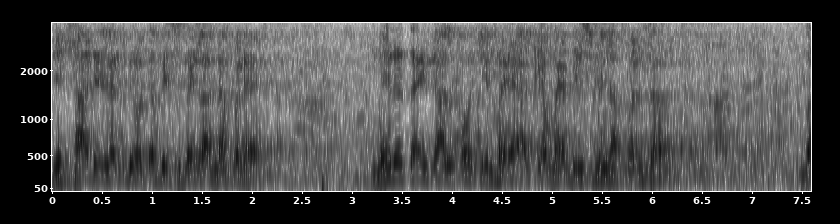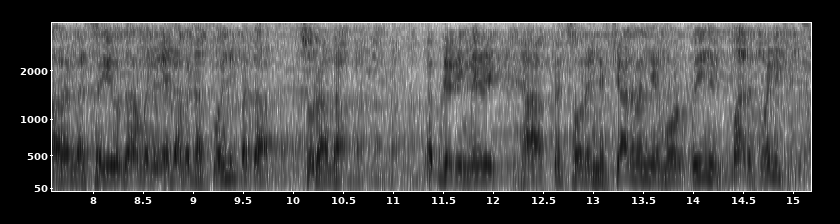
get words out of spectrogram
یہ ساڑھے لگ دے ہوتا بسم اللہ نہ پڑھے۔ میرے تائیں گال پہنچی، میں آکیا میں بسم اللہ پڑھ سا۔ باوے میں سیود آمن ویدہ بیٹا کوئی نہیں پتا سورہ دا۔ اب جڑی میری ڈھاک تے سورے نے چڑھ ونجے موڑ کوئی نہیں، پڑھ کوئی نہیں سکتا۔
